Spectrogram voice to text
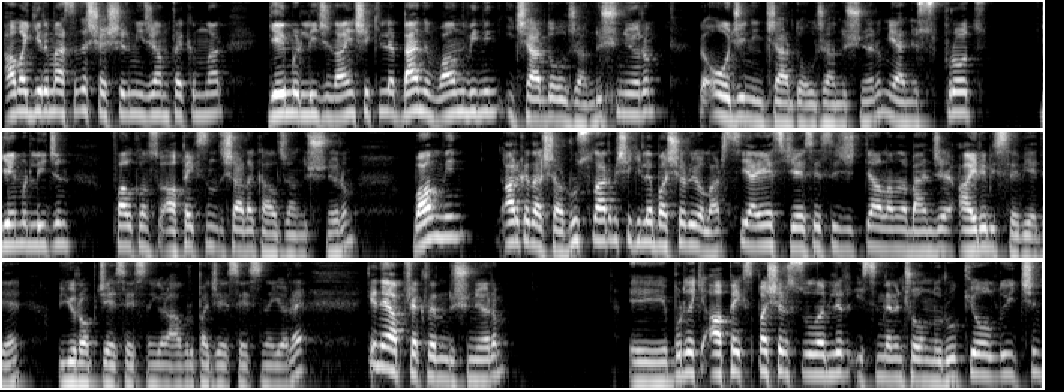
ama girmezse de şaşırmayacağım takımlar. Gamer Legion aynı şekilde ben One Win'in içeride olacağını düşünüyorum. Ve OG'nin içeride olacağını düşünüyorum. Yani Sprout, Gamer Legion, Falcons ve Apex'in dışarıda kalacağını düşünüyorum. One Win arkadaşlar Ruslar bir şekilde başarıyorlar. CIS CSS'i ciddi anlamda bence ayrı bir seviyede. Europe CSS'ine göre, Avrupa CSS'ine göre. Gene yapacaklarını düşünüyorum. Ee, buradaki Apex başarısız olabilir. İsimlerin çoğunluğu rookie olduğu için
